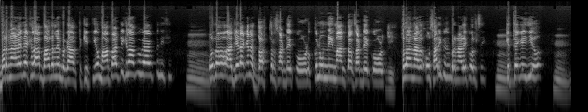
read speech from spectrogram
ਬਰਨਾਲੇ ਦੇ ਖਿਲਾਫ ਬਾਦਲ ਨੇ ਬਗਾਵਤ ਕੀਤੀ ਉਹ ਮਹਾਂ ਪਾਰਟੀ ਖਿਲਾਫ ਬਗਾਵਤ ਨਹੀਂ ਸੀ। ਹੂੰ। ਉਦੋਂ ਆ ਜਿਹੜਾ ਕਹਿੰਦਾ ਦਫ਼ਤਰ ਸਾਡੇ ਕੋਲ ਕਾਨੂੰਨੀ ਮਾਨਤਾ ਸਾਡੇ ਕੋਲ ਫਲਾਣਾ ਉਹ ਸਾਰੀ ਕੁਝ ਬਰਨਾਲੇ ਕੋਲ ਸੀ। ਕਿੱਥੇ ਗਈ ਜੀ ਉਹ? ਹੂੰ।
